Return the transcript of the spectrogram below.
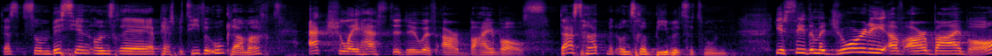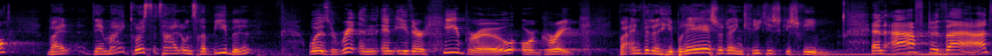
das so ein bisschen unsere Perspektive unklar macht, actually has to do with our Bibles. das hat mit unserer Bibel zu tun. You see, the majority of our Bible Weil der größte Teil unserer Bibel was written in either Hebrew or Greek. war entweder in Hebräisch oder in Griechisch geschrieben. And after that,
